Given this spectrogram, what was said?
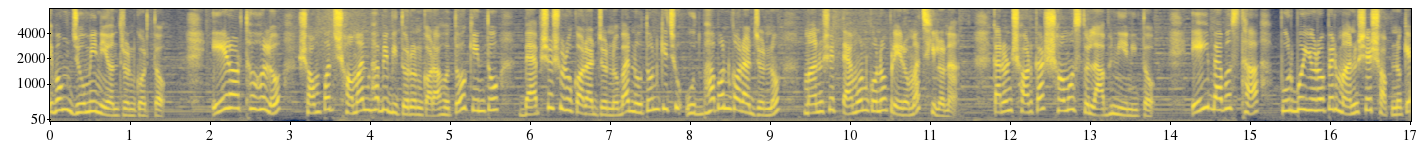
এবং জমি নিয়ন্ত্রণ করত। এর অর্থ হলো, সম্পদ সমানভাবে বিতরণ করা হতো, কিন্তু ব্যবসা শুরু করার জন্য বা নতুন কিছু উদ্ভাবন করার জন্য মানুষের তেমন কোনো প্রেরণা ছিল না, কারণ সরকার সমস্ত লাভ নিয়ে নিত। এই ব্যবস্থা পূর্ব ইউরোপের মানুষের স্বপ্নকে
